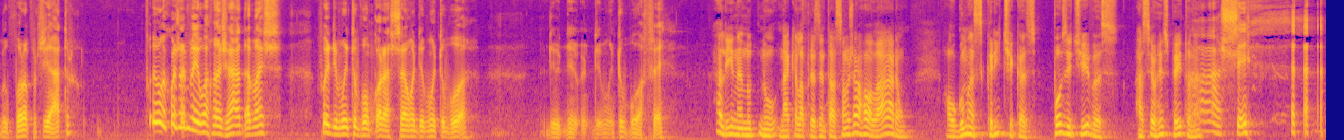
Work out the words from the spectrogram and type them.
no próprio teatro. Foi uma coisa meio arranjada, mas foi de muito bom coração, de muito boa, de, de, de muito boa fé. Ali, né, no, no- naquela apresentação, já rolaram algumas críticas positivas a seu respeito, né? Ah, sim.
